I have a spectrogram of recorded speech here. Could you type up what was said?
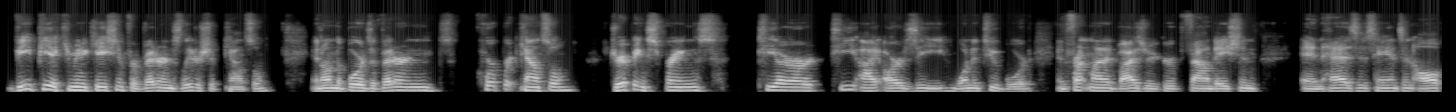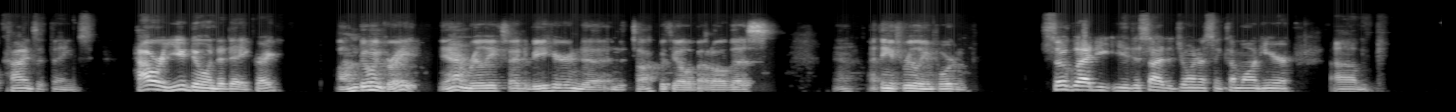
VP of Communication for Veterans Leadership Council, and on the boards of Veterans Corporate Council, Dripping Springs, TR, TIRZ 1 and 2 Board, and Frontline Advisory Group Foundation, and has his hands in all kinds of things. How are you doing today, Craig? I'm doing great. Yeah, I'm really excited to be here and to, and to talk with y'all about all this. Yeah, I think it's really important. So glad you, you decided to join us and come on here. Um,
